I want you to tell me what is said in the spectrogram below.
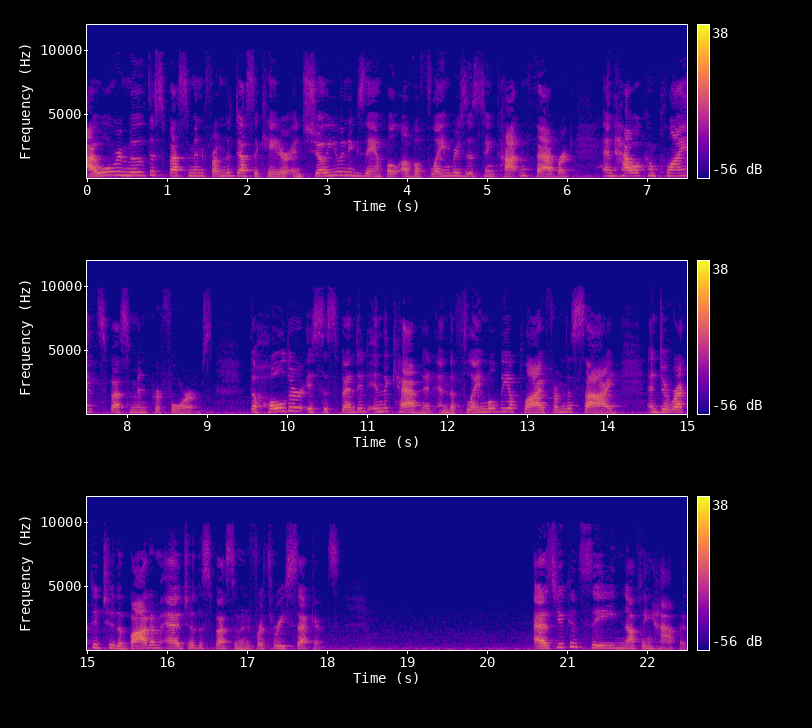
I will remove the specimen from the desiccator and show you an example of a flame-resistant cotton fabric and how a compliant specimen performs. The holder is suspended in the cabinet and the flame will be applied from the side and directed to the bottom edge of the specimen for three seconds. As you can see, nothing happened.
